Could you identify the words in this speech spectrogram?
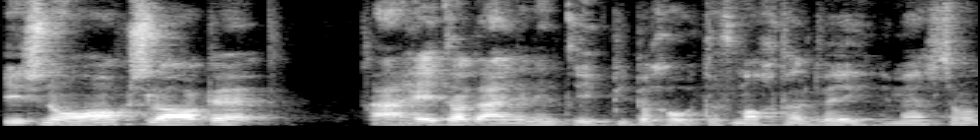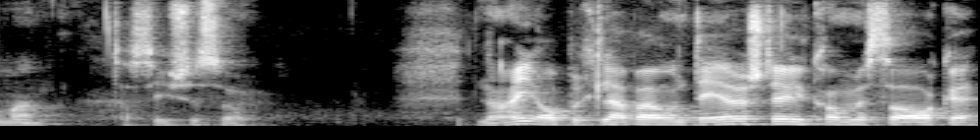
Ist noch angeschlagen. Er hat halt einen in die Trippe bekommen. Das macht halt weh im ersten Moment. Das ist es so. Nein, aber ich glaube auch an dieser Stelle kann man sagen,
